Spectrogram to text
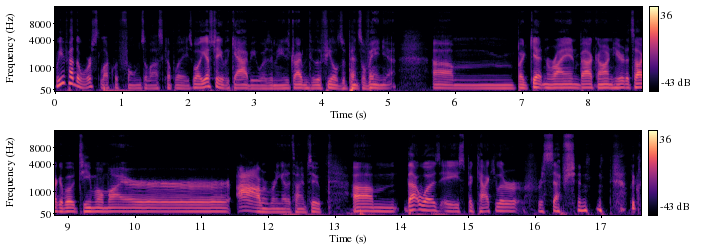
We've had the worst luck with phones the last couple of days. Well, yesterday with Gabby was, I mean, he's driving through the fields of Pennsylvania. Um, but getting Ryan back on here to talk about Timo Meier. Ah, I'm running out of time too. Um, that was a spectacular reception.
